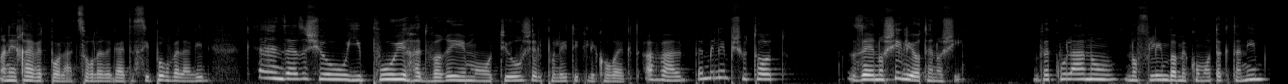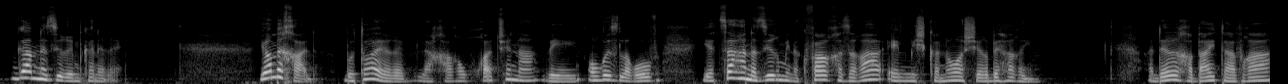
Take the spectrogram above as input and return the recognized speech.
אני חייבת פה לעצור לרגע את הסיפור ולהגיד, כן, זה איזשהו ייפוי הדברים או תיאור של politically correct, אבל במילים פשוטות, זה אנושי להיות אנושי. וכולנו נופלים במקומות הקטנים, גם נזירים כנראה. יום אחד, באותו הערב, לאחר ארוחת שינה ויין אורז לרוב, יצא הנזיר מן הכפר חזרה אל משכנו אשר בהרים. הדרך הביתה עברה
